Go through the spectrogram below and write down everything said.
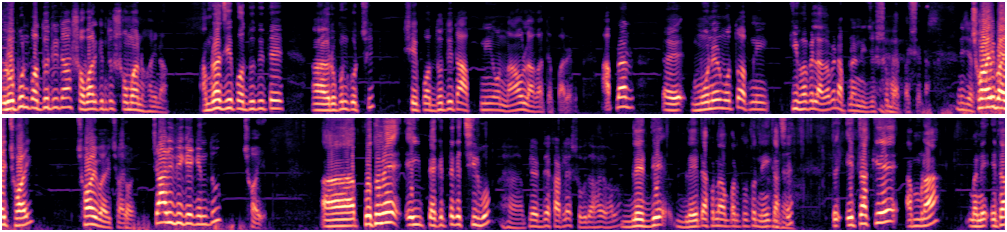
রোপণ পদ্ধতিটা সবার কিন্তু সমান হয় না। আমরা যে পদ্ধতিতে রোপণ করছি সেই পদ্ধতিটা আপনিও নাও লাগাতে পারেন। আপনার মনের মতো আপনি কীভাবে লাগাবেন আপনার নিজস্ব হ্যাঁ। ব্যাপার সেটা। ছয় বাই ছয় ছয় বাই ছয়। চারিদিকে কিন্তু ছয়। প্রথমে এই প্যাকেটটাকে ছিড়বো। হ্যাঁ প্লেট দিয়ে কাটলে সুবিধা হয় ভালো। ব্লেড দিয়ে ব্লেড এখন আপাতত নেই কাছে। হ্যাঁ। তো এটাকে আমরা মানে এটা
